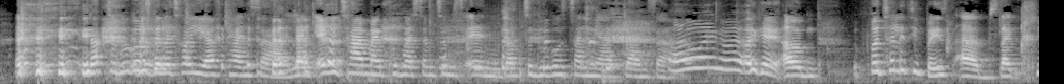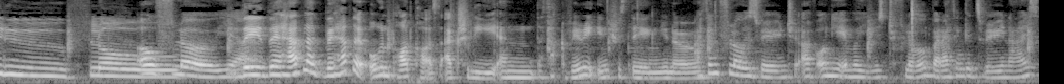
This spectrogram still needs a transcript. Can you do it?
Dr. Google is gonna tell you you have cancer. Like every time I put my symptoms in, Dr. Google's telling me I have cancer. Oh my god. Okay. Um, fertility based apps like Clue, Flow. Oh, Flow, yeah. They they have like they have their own podcast actually, and that's like very interesting. You know. I think Flow is very interesting. I've only ever used Flow, but I think it's very nice.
